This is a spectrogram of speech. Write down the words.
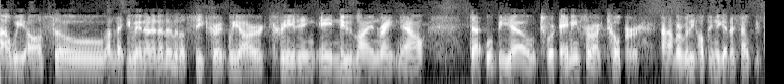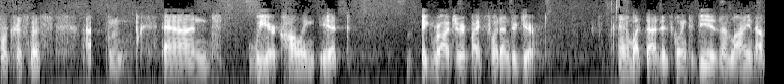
Uh, we also I'll let you in on another little secret. We are creating a new line right now that will be out. We're aiming for October. Um, we're really hoping to get this out before Christmas, um, and we are calling it Big Roger by Sweat Undergear. And what that is going to be is a line of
